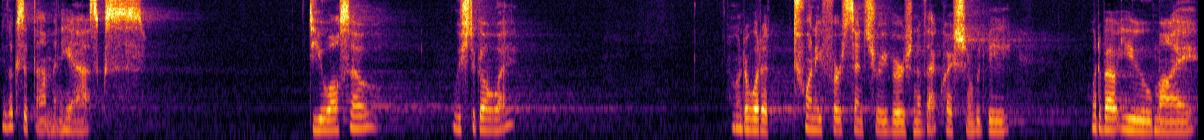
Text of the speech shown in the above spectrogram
He looks at them and he asks, Do you also wish to go away? I wonder what a 21st century version of that question would be. What about you, my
